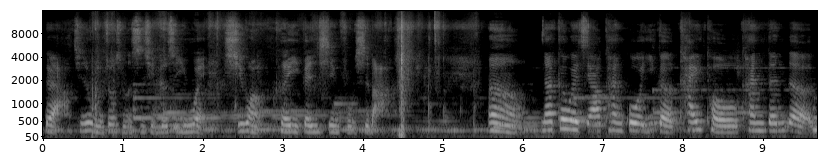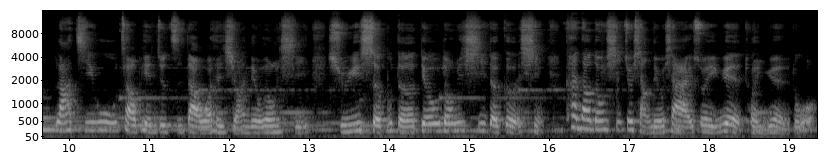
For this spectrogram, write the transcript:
对啊，其实我们做什么事情都是因为希望可以更幸福，是吧？嗯，那各位只要看过一个开头刊登的垃圾屋照片，就知道我很喜欢丢东西，属于舍不得丢东西的个性。看到东西就想留下来，所以越囤越多。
